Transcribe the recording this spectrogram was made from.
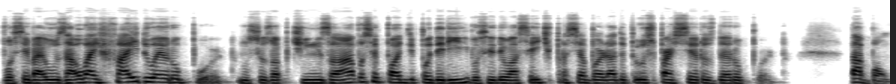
você vai usar o Wi-Fi do aeroporto. Nos seus opt-ins lá, você pode poderia, você deu aceite para ser abordado pelos parceiros do aeroporto. Tá bom.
